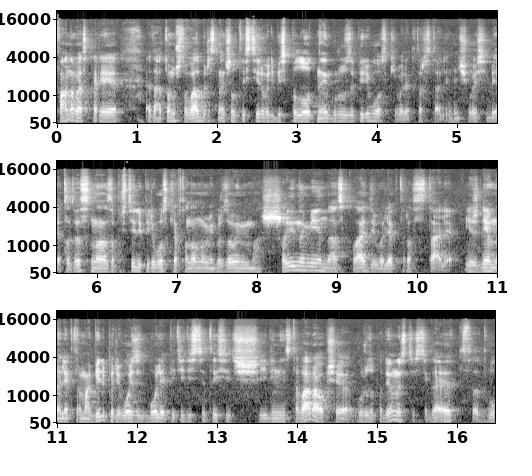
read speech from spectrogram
фановая скорее, это о том, что Wildberries начал тестировать беспилотные грузоперевозки в Электростале. Ничего себе. Соответственно, запустили перевозки автономными грузовыми машинами на складе в Электростале. Ежедневно электромобиль перевозит более 50 тысяч единиц товара, а общая грузоподъемность достигает 2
